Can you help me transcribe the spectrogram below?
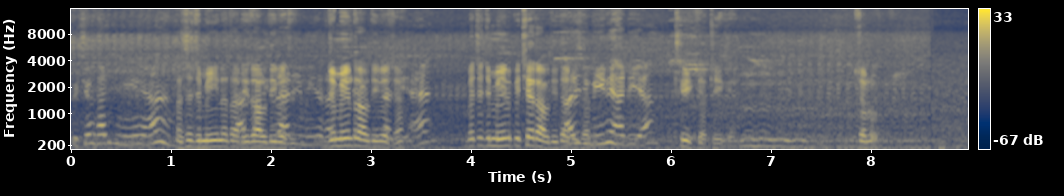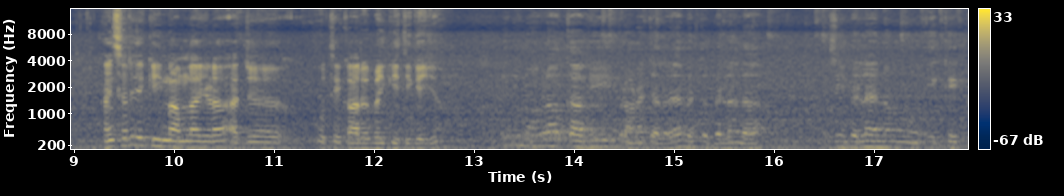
ਪਿੱਛੇ ਸਾਡੀ ਜ਼ਮੀਨ ਆ। ਅੱਛਾ ਜ਼ਮੀਨ ਹੈ ਤੁਹਾਡੀ ਰਲਦੀ ਵਿੱਚ। ਜ਼ਮੀਨ ਰਲਦੀ ਵਿੱਚ? ਵਿੱਚ ਜ਼ਮੀਨ ਪਿੱਛੇ ਰਲਦੀ ਤੁਹਾਡੀ ਜ਼ਮੀਨ ਹੀ ਸਾਡੀ ਆ। ਠੀਕ ਹੈ ਠੀਕ ਹੈ ਹੂੰ ਹੂੰ ਹੂੰ ਹੂੰ। ਚਲੋ। ਹਾਂਜੀ ਸਰ ਇਹ ਕੀ ਮਾਮਲਾ ਜਿਹੜਾ ਅੱਜ ਉੱਥੇ ਕਾਰਵਾਈ ਕੀਤੀ ਗਈ ਆ? ਇਹ ਮਾਮਲਾ ਕਾਫੀ ਪੁਰਾਣਾ ਚੱਲ ਰਿਹਾ ਮੇਰੇ ਤੋਂ ਪਹਿਲਾਂ ਦਾ। ਅਸੀਂ ਪਹਿਲਾਂ ਇਹਨਾਂ ਨੂੰ ਇੱਕ ਇੱਕ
